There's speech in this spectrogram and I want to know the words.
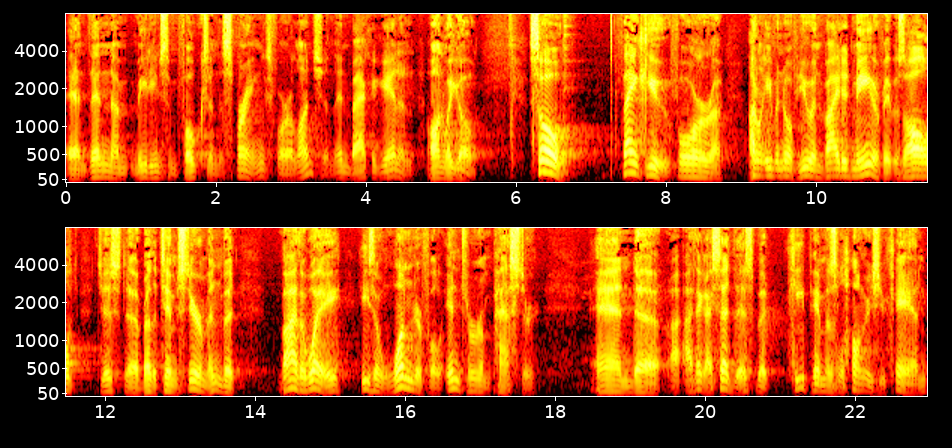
And then I'm meeting some folks in the Springs for a lunch and then back again, and on we go. So, thank you for uh, I don't even know if you invited me or if it was all just uh, Brother Tim Stearman, but by the way, he's a wonderful interim pastor. And uh, I think I said this, but keep him as long as you can.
